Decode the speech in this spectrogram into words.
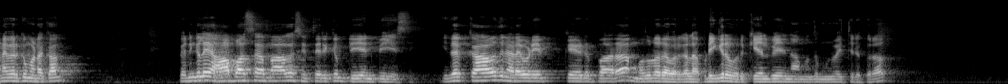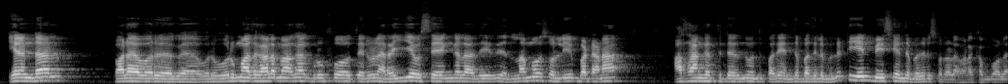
அனைவருக்கும் வணக்கம். பெண்களை ஆபாசமாக சித்தரிக்கும் டிஎன்பிஎஸ்சி இதற்காவது நடவடிக்கை எடுப்பாரா முதல்வர் அவர்கள் அப்படிங்கிற ஒரு கேள்வியை நாம் வந்து முன்வைத்திருக்கிறோம். ஏனென்றால் பல ஒரு ஒரு ஒரு மாத காலமாக குரூப் ஃபோர் தேர்வில் நிறைய விஷயங்கள் அது இது எல்லாமோ சொல்லியும் பட் ஆனால் அரசாங்கத்திட்டேருந்து வந்து பார்த்தீங்கன்னா எந்த பதிலும் இல்லை. டிஎன்பிசி எந்த பதிலும் சொல்லலை வழக்கம் போல்.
